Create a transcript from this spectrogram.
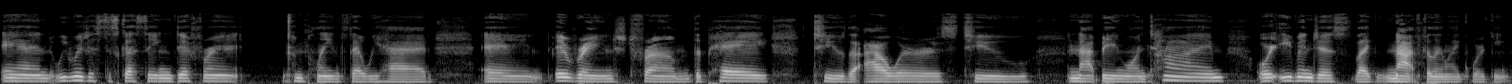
And we were just discussing different complaints that we had. And it ranged from the pay to the hours to not being on time or even just like not feeling like working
